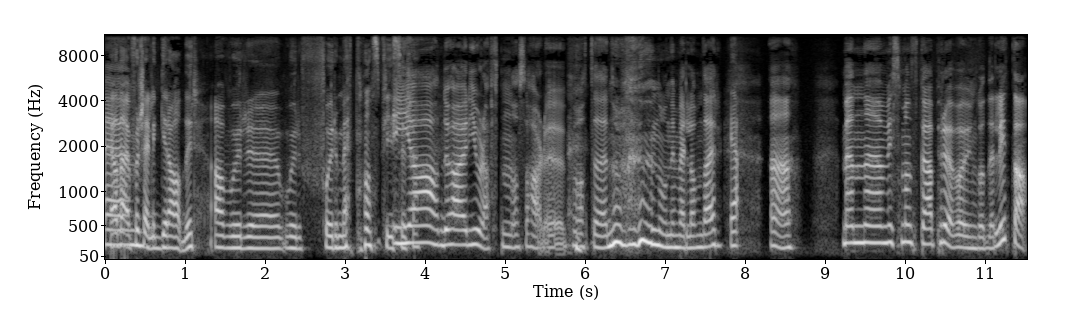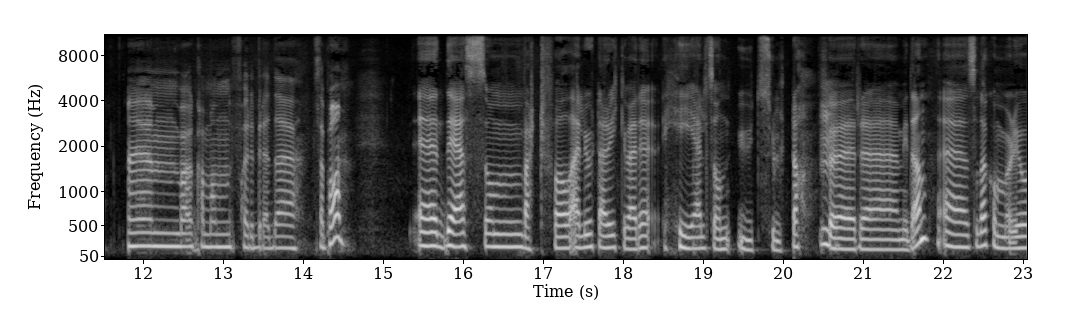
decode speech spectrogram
Ja, det er jo forskjellige grader av hvor, hvor for mett man spiser. Ja, du har julaften, og så har du på en måte noen imellom der. Ja. Ja. Men uh, hvis man skal prøve å unngå det litt, da, um, hva kan man forberede seg på? Eh, det som i hvert fall er lurt, er å ikke være helt sånn utsulta mm. før middagen. Så da kommer det jo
